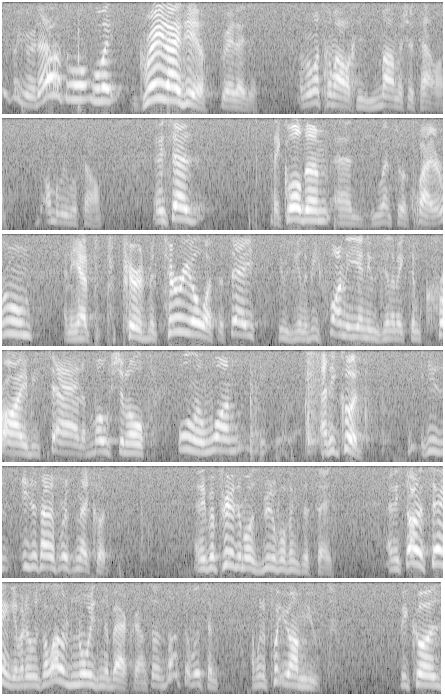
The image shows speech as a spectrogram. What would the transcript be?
We'll figure it out. We'll, we'll make, great idea. Great idea. Avram Malach, he's mamish a talent. Unbelievable talent. And he says, they called him, and he went to a quiet room, and he had prepared material, what to say. He was going to be funny, and he was going to make them cry, be sad, emotional, all in one. And he could. He's, he's the type of person that could. And he prepared the most beautiful thing to say. And he started saying it, but there was a lot of noise in the background. So I was about listen. I'm going to put you on mute because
